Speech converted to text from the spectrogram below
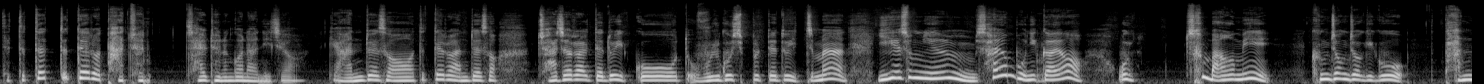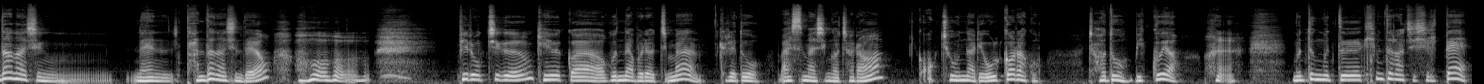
뜻, 뜻대로 다 잘 되는 건 아니죠. 안 돼서, 뜻대로 안 돼서 좌절할 때도 있고, 또 울고 싶을 때도 있지만, 이혜숙님 사연 보니까요, 어, 참 마음이 긍정적이고 단단하신, 네, 단단하신데요? 비록 지금 계획과 어긋나 버렸지만, 그래도 말씀하신 것처럼 꼭 좋은 날이 올 거라고 저도 믿고요. 문득문득 힘들어지실 때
